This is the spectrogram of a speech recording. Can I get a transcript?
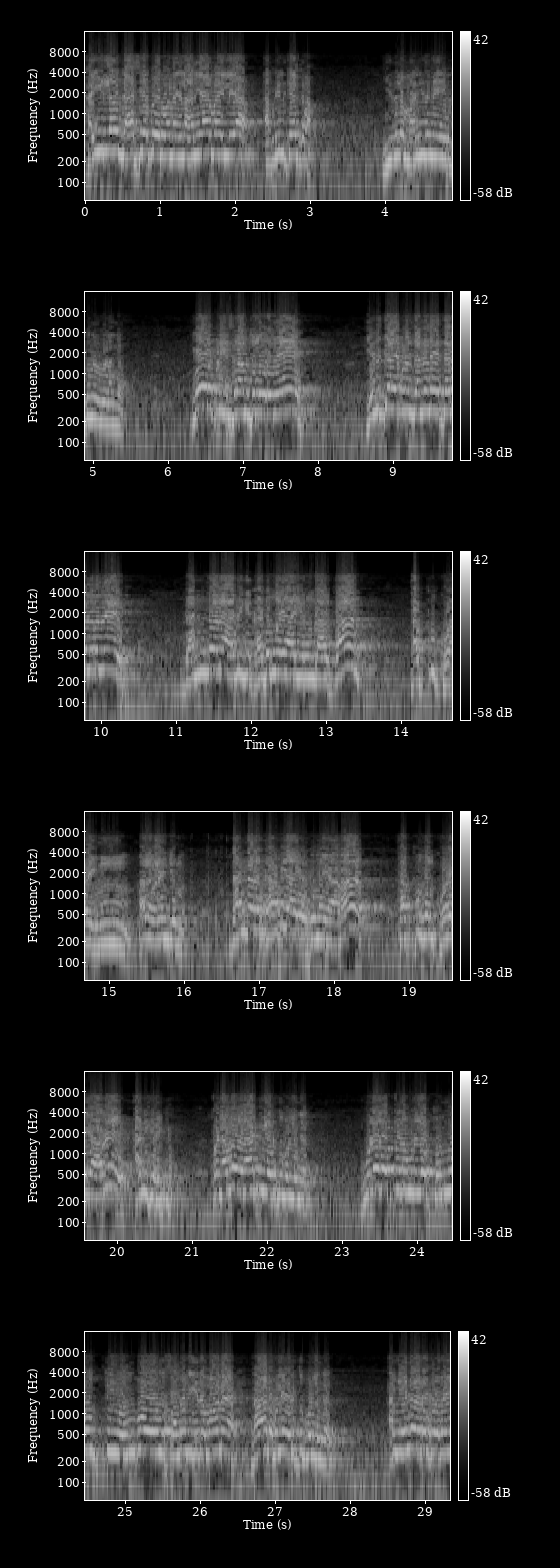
கை இல்லாம ஜாஸ்தியா போயிருவானா? இதுல அநியாயமா இல்லையா? அப்படின்னு கேட்கிறான். இதுல மனிதனே இருக்குன்னு விளங்க ஏன் இப்படி இஸ்லாம் சொல்லுகிறது? எதுக்காக இப்படி தண்டனையை தருகிறது? தண்டனை அதிக கடுமையாக இருந்தால்தான் தப்பு குறையும். நல்ல விளங்கிக்கணும் தண்டனை கம்மியாக இருக்குமேயானால் தப்புகள் குறையாது அதிகரிக்கும். இப்ப நமது நாட்டில் எடுத்துக்கொள்ளுங்கள் உலகத்தில் உள்ள தொண்ணூத்தி ஒன்பது சதவிகிதமான நாடுகளை எடுத்துக்கொள்ளுங்கள் அங்க என்ன நடக்கிறது?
